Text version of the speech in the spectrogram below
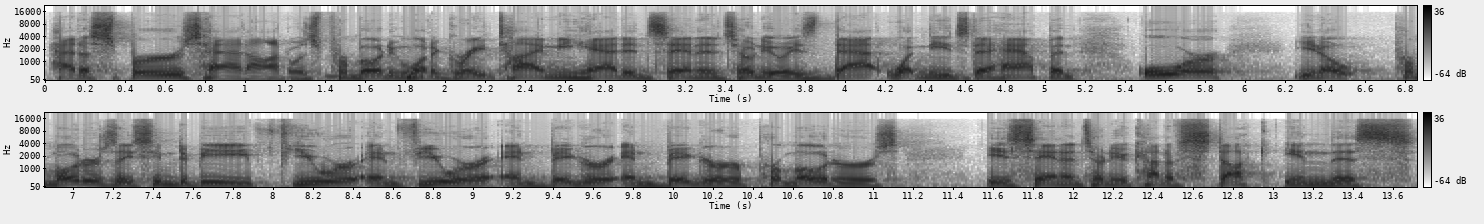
had a Spurs hat on, was promoting what a great time he had in San Antonio. Is that what needs to happen, or you know, promoters they seem to be fewer and fewer and bigger and bigger promoters. Is San Antonio kind of stuck in this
